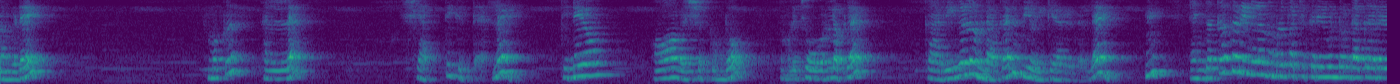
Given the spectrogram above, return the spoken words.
നമ്മുടെ നമുക്ക് നല്ല ശക്തി കിട്ടാൻ അല്ലേ? പിന്നെയോ? ആ വിശക്കുമ്പോൾ നമ്മൾ ചോറിലൊക്കെ കറികൾ ഉണ്ടാക്കാൻ ഉപയോഗിക്കാറുണ്ട് അല്ലേ? എന്തൊക്കെ കറികളാണ് നമ്മൾ പച്ചക്കറി കൊണ്ട് ഉണ്ടാക്കാറ്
